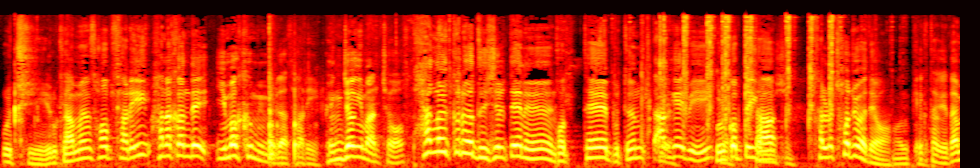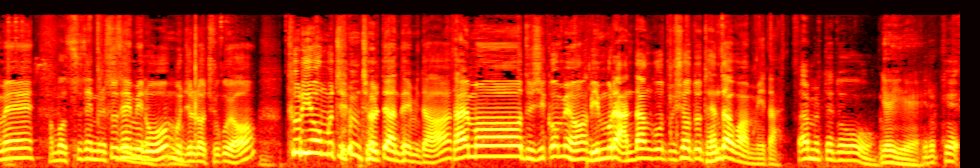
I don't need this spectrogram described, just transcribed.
그렇지. 이렇게 하면 섭살이 하나간데 이만큼입니다 살이. 굉장히 많죠. 탕을 끓여 드실 때는 겉에 붙은 따개비 굴껍데기 다 칼로 쳐줘야 돼요. 깨끗하게. 그 다음에 한번 수세미로 수세미로 문질러 주고요. 트리오 무침 절대 안 됩니다. 삶아 드실 거면 민물에 안 담고 두셔도 된다고 합니다. 삶을 때도 예예. 이렇게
